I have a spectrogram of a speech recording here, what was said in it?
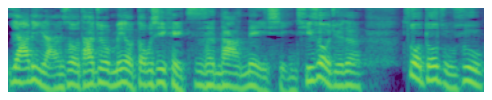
压力来的时候，他就没有东西可以支撑他的内心。其实我觉得做多组数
